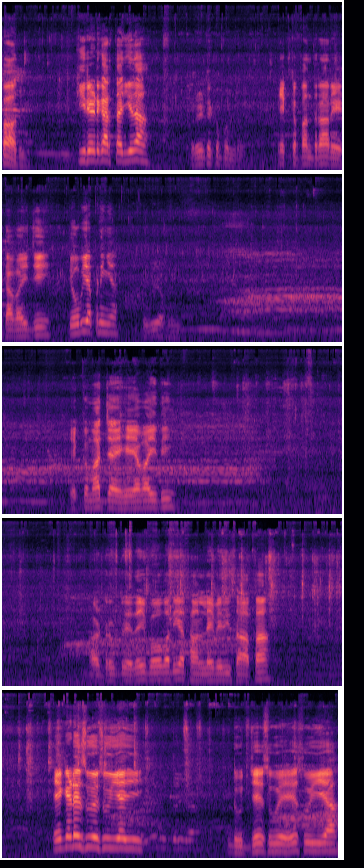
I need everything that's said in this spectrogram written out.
ਪਾ ਦੂ। ਕੀ ਰੇਟ ਕਰਤਾ ਜੀ ਇਹਦਾ? ਰੇਟ ਇੱਕ 15 ਇੱਕ 15 ਰੇਟ ਆ ਬਾਈ ਜੀ। ਤੇ ਉਹ ਵੀ ਆਪਣੀ ਆ ਇਹ ਵੀ ਆਪਣੀ। ਇੱਕ ਮੱਝ ਆ ਇਹ ਆ ਬਾਈ ਦੀ। ਆਰਡਰ ਉਡਰ ਇਹਦਾ ਹੀ ਬਹੁਤ ਵਧੀਆ ਥਣ ਲੇਵੇ ਦੀ ਸਾਫ਼ ਆ। ਇਹ ਕਿਹੜੇ ਸੂਏ ਸੂਈ ਆ ਜੀ? ਦੂਜੇ ਸੂਏ ਇਹ ਸੂਈ ਆ।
